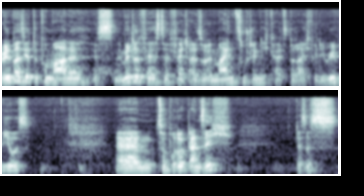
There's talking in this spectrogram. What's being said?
ölbasierte Pomade, ist eine mittelfeste, fällt also in meinen Zuständigkeitsbereich für die Reviews. Ähm, zum Produkt an sich, das ist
